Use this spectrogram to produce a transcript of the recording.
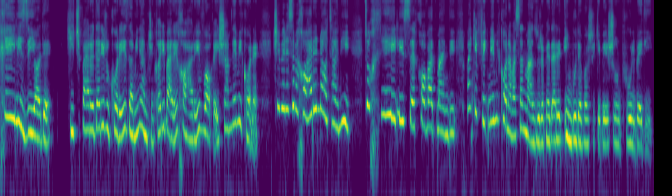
خیلی زیاده. هیچ برادری رو کره زمین همچین کاری برای خواهرای واقعیش هم نمی‌کنه. چه برسه به خواهر ناتنی؟ تو خیلی سخاوتمندی. من که فکر نمی کنم اصلا منظور پدرت این بوده باشه که بهشون پول بدی.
